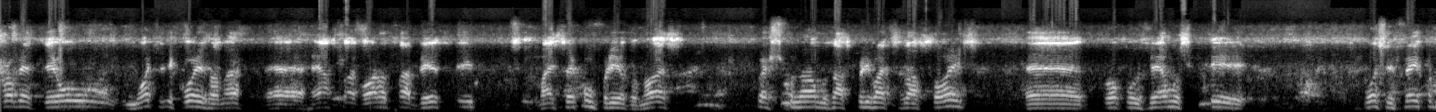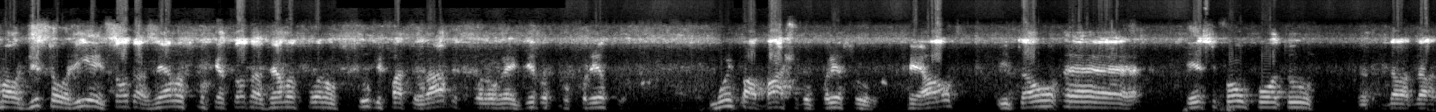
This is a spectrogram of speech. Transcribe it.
prometeu um monte de coisa, né? É, resta agora saber se vai ser cumprido. Nós questionamos as privatizações, é, propusemos que fosse feita uma auditoria em todas elas, porque todas elas foram subfaturadas, foram vendidas por preço muito abaixo do preço real. Então, é, esse foi um ponto da, da,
